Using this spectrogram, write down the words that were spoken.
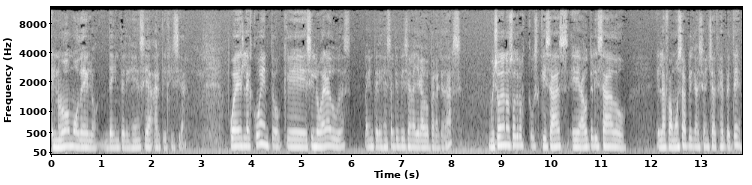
el nuevo modelo de inteligencia artificial? Pues les cuento que sin lugar a dudas, la inteligencia artificial ha llegado para quedarse. Muchos de nosotros quizás eh, ha utilizado eh, la famosa aplicación ChatGPT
